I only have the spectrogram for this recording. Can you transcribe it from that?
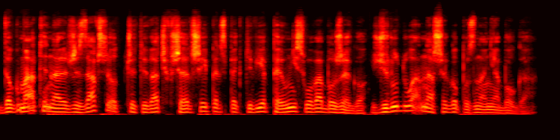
Dogmaty należy zawsze odczytywać w szerszej perspektywie pełni Słowa Bożego, źródła naszego poznania Boga.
